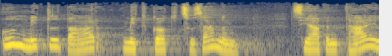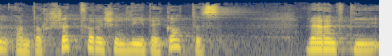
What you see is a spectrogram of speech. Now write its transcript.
unmittelbar mit Gott zusammen. Sie haben Teil an der schöpferischen Liebe Gottes. Während die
